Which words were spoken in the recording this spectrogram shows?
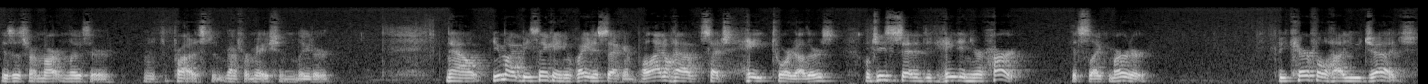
This is from Martin Luther, the Protestant Reformation leader. Now, you might be thinking, wait a second, well, I don't have such hate toward others. Well, Jesus said, hate in your heart. It's like murder. Be careful how you judge.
